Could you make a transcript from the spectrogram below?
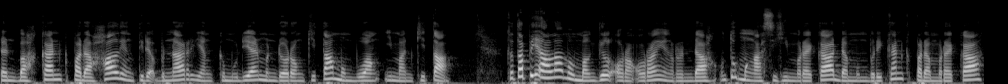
dan bahkan kepada hal yang tidak benar yang kemudian mendorong kita membuang iman kita. Tetapi Allah memanggil orang-orang yang rendah untuk mengasihi mereka dan memberikan kepada mereka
